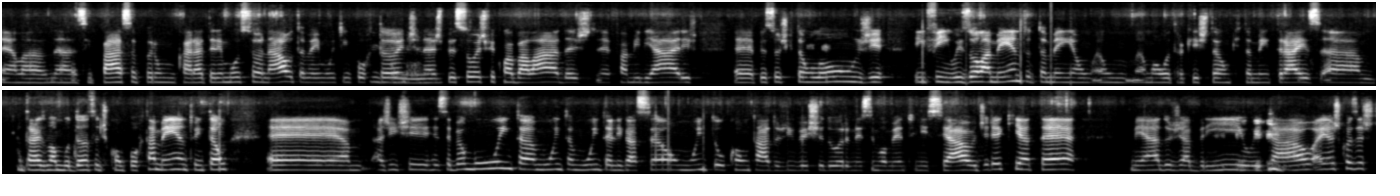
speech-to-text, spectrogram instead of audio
ela né, se passa por um caráter emocional também muito importante, uhum. né? As pessoas ficam abaladas, né, familiares, é, pessoas que estão longe, enfim, o isolamento também é, um, é, um, é uma outra questão que também traz, uh, traz uma mudança de comportamento. Então, é, a gente recebeu muita, muita, muita ligação, muito contato de investidor nesse momento inicial. Eu diria que até meados de abril e tal. Aí as coisas,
